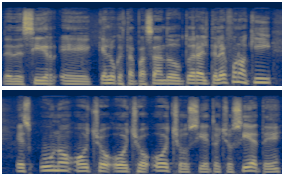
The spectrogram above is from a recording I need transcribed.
de decir qué es lo que está pasando, doctora. El teléfono aquí es 1888 787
